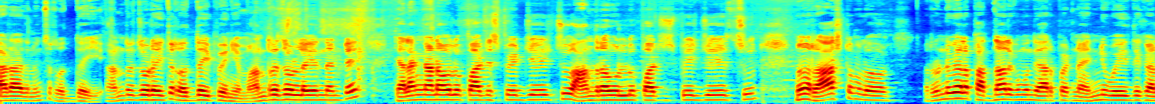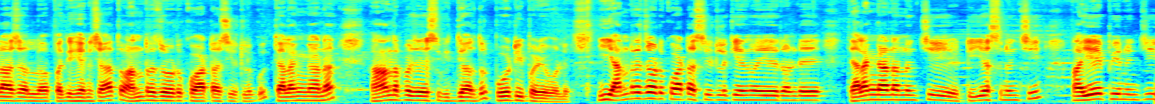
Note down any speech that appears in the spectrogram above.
ఏడాది నుంచి రద్దయ్యి అండ్రజోడ్ అయితే రద్దు అయిపోయినాయి అండ్రజోడ్లో ఏంటంటే తెలంగాణ వాళ్ళు పార్టిసిపేట్ చేయొచ్చు ఆంధ్ర వాళ్ళు పార్టిసిపేట్ చేయొచ్చు. రాష్ట్రంలో రెండు వేల పద్నాలుగు ముందు ఏర్పడిన అన్ని వైద్య కళాశాలలో పదిహేను శాతం అన్రిజర్వ్డ్ కోటా సీట్లకు తెలంగాణ ఆంధ్రప్రదేశ్ విద్యార్థులు పోటీ పడేవాళ్ళు. ఈ అన్రిజర్వ్డ్ కోటా సీట్లకి ఏమయ్యారంటే తెలంగాణ నుంచి టీఎస్ నుంచి ఏపీ నుంచి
